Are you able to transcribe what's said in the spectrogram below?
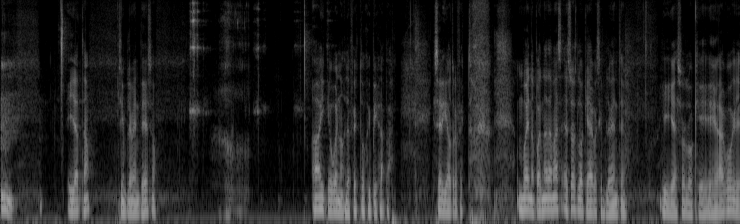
y ya está. Simplemente eso. Ay, qué bueno, el efecto hippie japa. Sería otro efecto. bueno, pues nada más, eso es lo que hago simplemente. Y eso es lo que hago. Y,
